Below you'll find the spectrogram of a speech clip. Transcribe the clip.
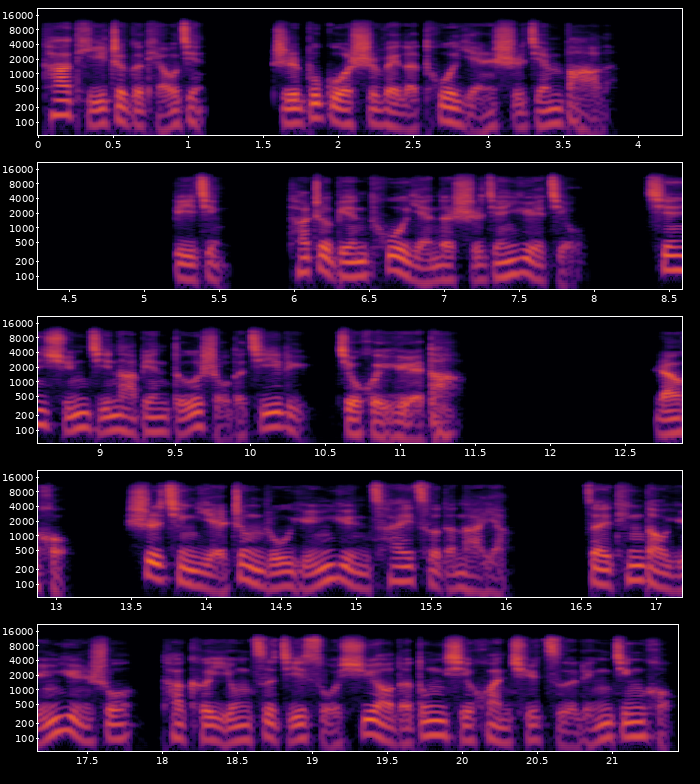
他提这个条件，只不过是为了拖延时间罢了。毕竟，他这边拖延的时间越久，千寻疾那边得手的几率就会越大。然后，事情也正如云云猜测的那样。在听到云云说他可以用自己所需要的东西换取紫灵晶后，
